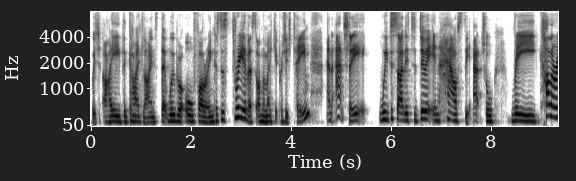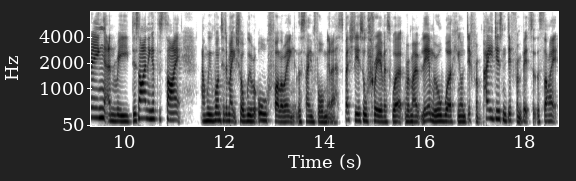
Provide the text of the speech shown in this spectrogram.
which i.e. the guidelines that we were all following because there's three of us on the Make It British team and actually we decided to do it in house, the actual recoloring and redesigning of the site. And we wanted to make sure we were all following the same formula, especially as all three of us work remotely and we we're all working on different pages and different bits of the site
